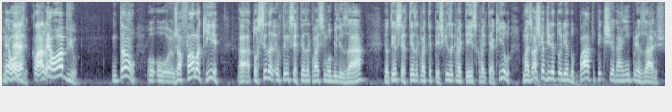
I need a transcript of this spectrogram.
É, é óbvio. claro. É óbvio. Então, o, o, eu já falo aqui, a, a torcida eu tenho certeza que vai se mobilizar eu tenho certeza que vai ter pesquisa, que vai ter isso, que vai ter aquilo, mas eu acho que a diretoria do Pato tem que chegar em empresários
